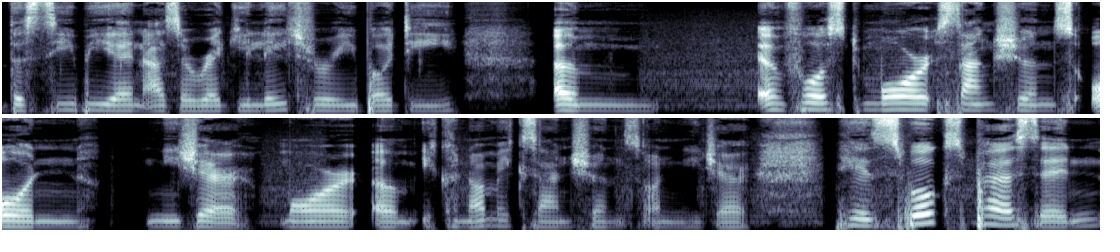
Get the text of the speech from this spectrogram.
the CBN as a regulatory body um, enforced more sanctions on Niger, more um, economic sanctions on Niger. His spokesperson,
